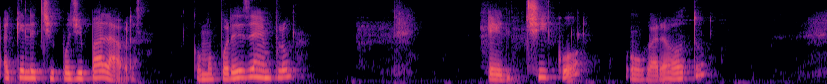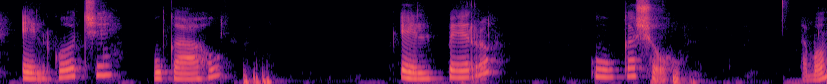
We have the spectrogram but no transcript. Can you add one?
aquele tipo de palavras, como por exemplo, el chico, o garoto, el coche, o carro, el perro, o cachorro tá bom?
